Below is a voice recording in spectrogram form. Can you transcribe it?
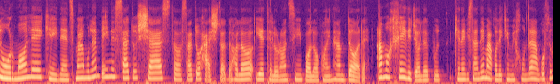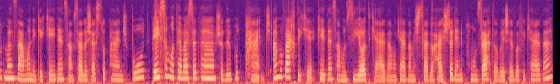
نرمال cadence معمولا بین 160 تا 180 حالا یه تلورانسی بالا پایین هم داره. اما خیلی جالب بود که نویسنده مقاله که میخوندم گفته بود من زمانی که cadence م 165 بود pace متوسطم شده بود 5 اما وقتی که cadence م رو زیاد کردم و کردمش 180 یعنی 15 تا بهش اضافه کردم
